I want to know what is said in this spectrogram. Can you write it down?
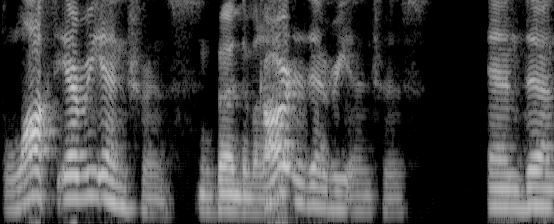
blocked every entrance, burned them guarded every entrance, and then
